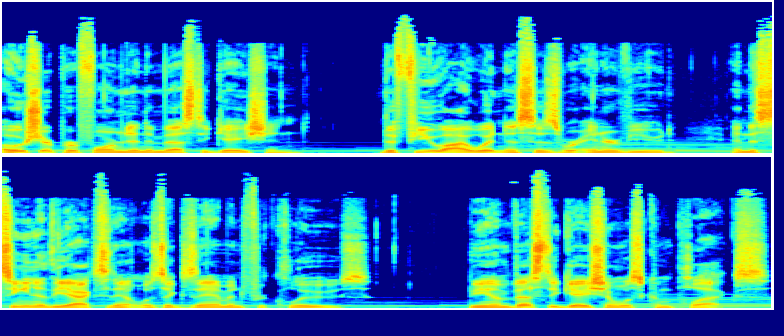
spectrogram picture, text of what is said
OSHA performed an investigation. The few eyewitnesses were interviewed, and the scene of the accident was examined for clues. The investigation was complex.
